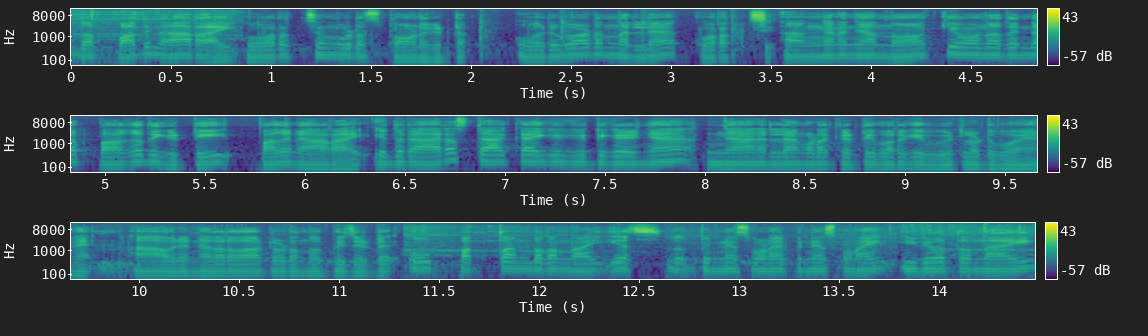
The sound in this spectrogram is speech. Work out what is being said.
ഇതാ പതിനാറായി. കുറച്ചും കൂടെ സ്പോൺ കിട്ടും. ഒരുപാടൊന്നല്ല കുറച്ച്. അങ്ങനെ ഞാൻ നോക്കി വന്നതിന്റെ പകുതി കിട്ടി. പതിനാറായി. ഇതൊരു അര സ്റ്റാക്ക് ആയി ഞാൻ എല്ലാം കൂടെ കെട്ടി പറക്കി വീട്ടിലോട്ട് പോയേനെ. ആ ഒരു നെതർ വാട്ടോടെ ഒപ്പിച്ചിട്ട്. ഓ പത്തൊൻപതെണ്ണായി യെസ് പിന്നെ സ്പോണായി പിന്നെ സ്പോണായി ഇരുപത്തൊന്നായി.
